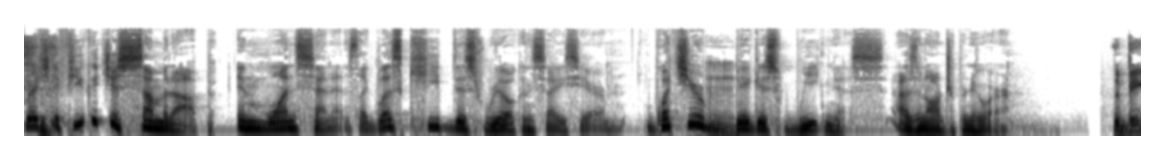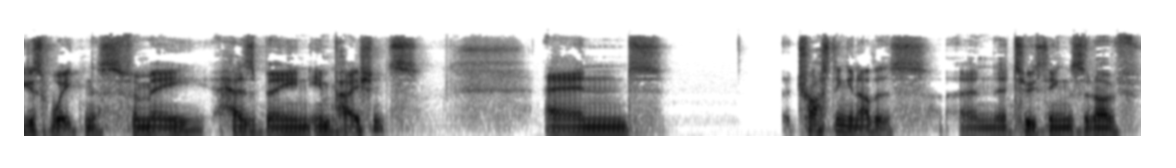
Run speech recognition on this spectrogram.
Rich, if you could just sum it up in one sentence, like let's keep this real concise here. What's your mm. biggest weakness as an entrepreneur? The biggest weakness for me has been impatience and trusting in others. And they're two things that I've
